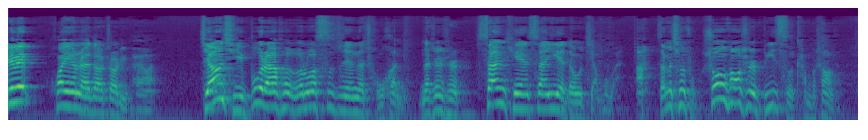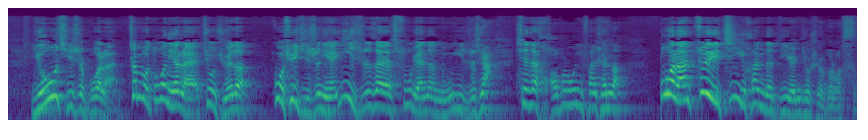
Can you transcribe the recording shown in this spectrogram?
列位，欢迎来到赵吕拍案。讲起波兰和俄罗斯之间的仇恨，那真是三天三夜都讲不完啊！咱们清楚，双方是彼此看不上的，尤其是波兰，这么多年来就觉得过去几十年一直在苏联的奴役之下，现在好不容易翻身了。波兰最记恨的敌人就是俄罗斯，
